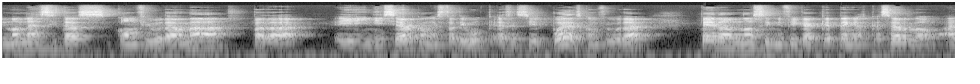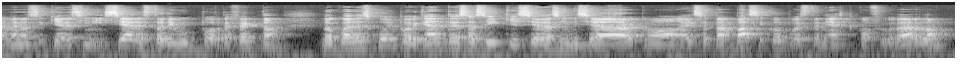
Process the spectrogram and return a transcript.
no necesitas configurar nada para iniciar con Storybook, es decir, puedes configurar, pero no significa que tengas que hacerlo, al menos si quieres iniciar Storybook por defecto, lo cual es cool porque antes así quisieras iniciar con el setup básico, pues tenías que configurarlo.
